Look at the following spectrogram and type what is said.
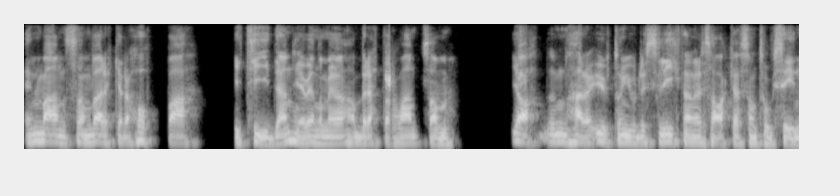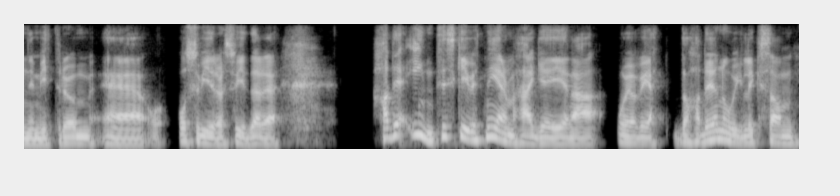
en man som verkade hoppa i tiden. Jag vet inte om jag har berättat om han som ja, de här utomjordisliknande saker som tog sig in i mitt rum eh, och, och, så vidare. och så vidare. Hade jag inte skrivit ner de här grejerna och jag vet, då hade jag nog liksom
